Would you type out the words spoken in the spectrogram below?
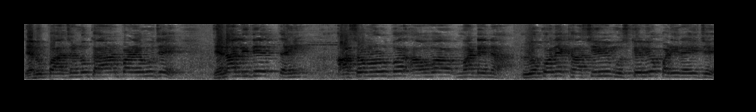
જેનું પાછળનું કારણ પણ એવું છે, જેના લીધે અહીં આશ્રમ રોડ પર આવવા માટેના લોકોને ખાસી એવી મુશ્કેલીઓ પડી રહી છે.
